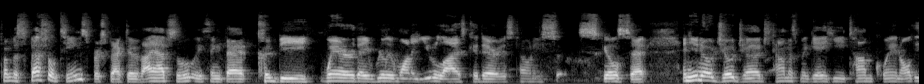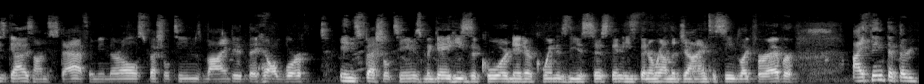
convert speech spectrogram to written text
From a special teams perspective, I absolutely think that could be where they really want to utilize Kadarius Toney's skill set. And you know, Joe Judge, Thomas McGaughey, Tom Quinn, all these guys on staff. I mean, they're all special teams minded. They all worked in special teams. McGaughey's the coordinator. Quinn is the assistant. He's been around the Giants. It seems like forever. I think that they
